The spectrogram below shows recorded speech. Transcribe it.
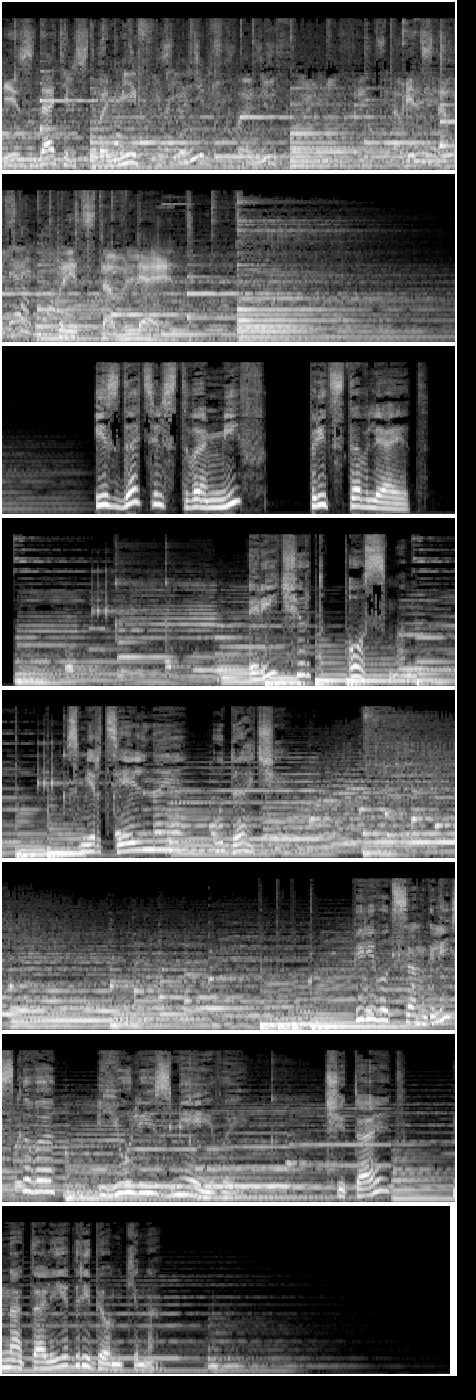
Издательство Миф, Издательство Миф, представляет. представляет. Издательство Миф представляет. Ричард Осман. Смертельная удача. Перевод с английского Юлии Змеевой. Читает Наталья Гребенкина.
